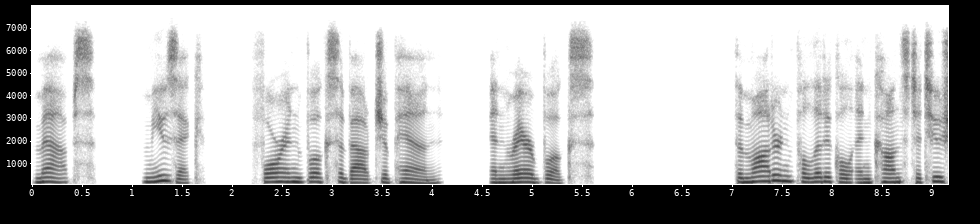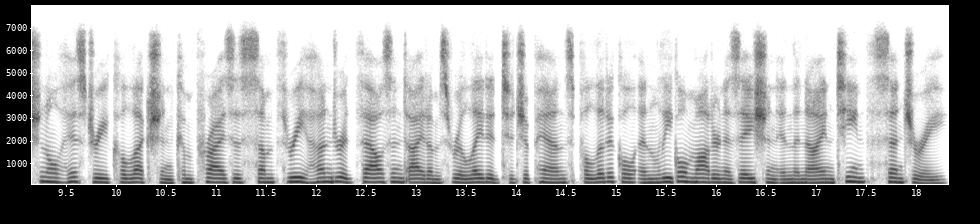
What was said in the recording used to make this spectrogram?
maps, music, foreign books about Japan, and rare books. The modern political and constitutional history collection comprises some 300,000 items related to Japan's political and legal modernization in the 19th century,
